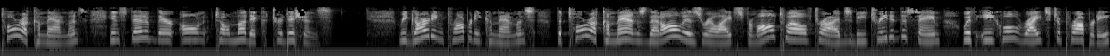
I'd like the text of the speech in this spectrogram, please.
Torah commandments instead of their own Talmudic traditions. Regarding property commandments, the Torah commands that all Israelites from all 12 tribes be treated the same with equal rights to property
